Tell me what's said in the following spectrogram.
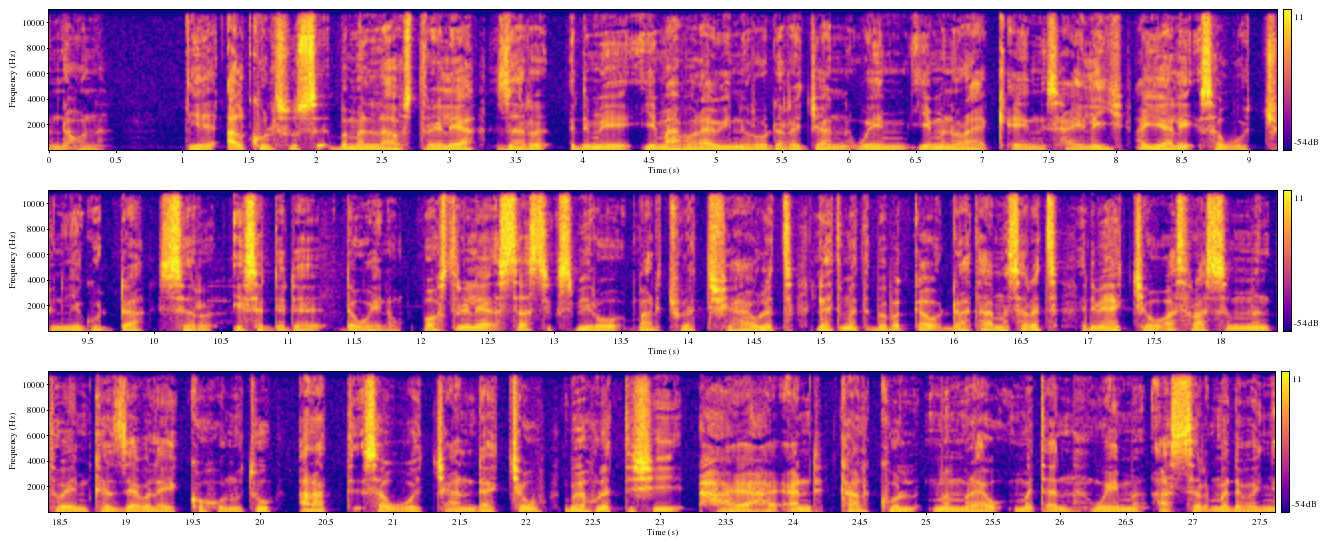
እንደሆነ የአልኮል ሱስ በመላ አውስትራሊያ ዘር፣ ዕድሜ፣ የማኅበራዊ ኑሮ ደረጃን ወይም የመኖሪያ ቀዬን ሳይለይ አያሌ ሰዎችን የጎዳ ስር የሰደደ ደዌ ነው። በአውስትሬሊያ ስታትስቲክስ ቢሮ March 2022 ለህትመት በበቃው data መሠረት ዕድሜያቸው 18 ወይም ከዚያ በላይ ከሆኑቱ አራት ሰዎች አንዳቸው በ2021 ከአልኮል መምሪያው መጠን ወይም 10 መደበኛ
